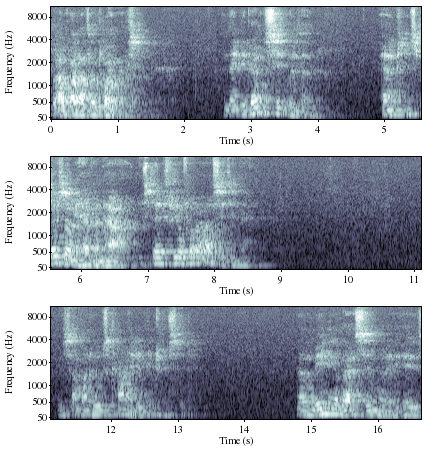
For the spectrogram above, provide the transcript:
but I've got another appointment. And then you go and sit with them. And you're supposed to only have an hour. You spend three or four hours sitting there. With someone who's kind and interested. Now the meaning of that simile is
